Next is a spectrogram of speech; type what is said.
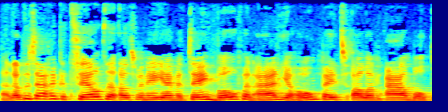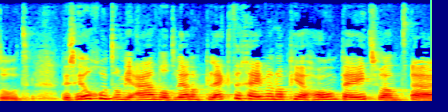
Nou, dat is eigenlijk hetzelfde als wanneer jij meteen bovenaan je homepage al een aanbod doet. Het is heel goed om je aanbod wel een plek te geven op je homepage, want uh,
